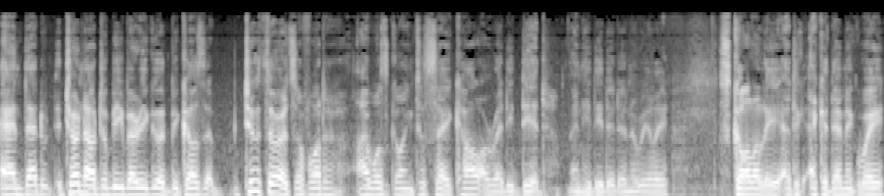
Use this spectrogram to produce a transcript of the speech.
and that turned out to be very good because uh, two-thirds of what i was going to say karl already did. And he did it in a really scholarly academic way.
